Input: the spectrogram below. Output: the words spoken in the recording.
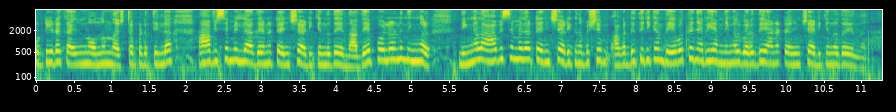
കുട്ടിയുടെ കയ്യിൽ നിന്ന് ഒന്നും നഷ്ടപ്പെടത്തില്ല. ആവശ്യമില്ലാതെയാണ് ടെൻഷൻ അടിക്കുന്നത് എന്ന്. അതേപോലെയാണ് നിങ്ങൾ. നിങ്ങൾ ആവശ്യമില്ലാതെ ടെൻഷൻ അടിക്കുന്നു. പക്ഷേ അവരുടെ തിരിക്കുന്ന ദൈവത്തിനറിയാം നിങ്ങൾ വെറുതെയാണ് ടെൻഷൻ അടിക്കുന്നത് എന്ന്.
